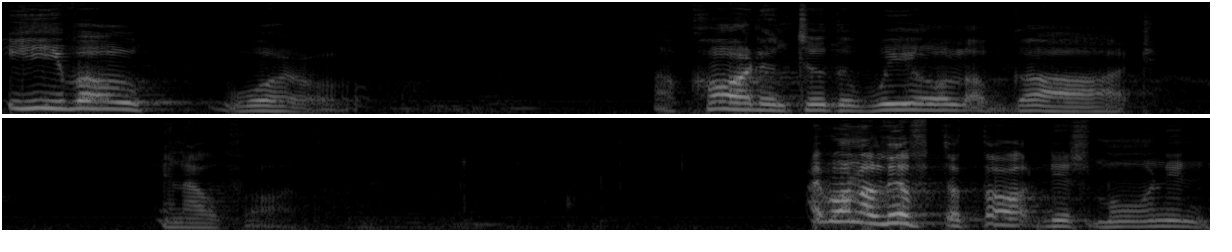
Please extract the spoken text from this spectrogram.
evil world, according to the will of God and our Father. I want to lift the thought this morning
